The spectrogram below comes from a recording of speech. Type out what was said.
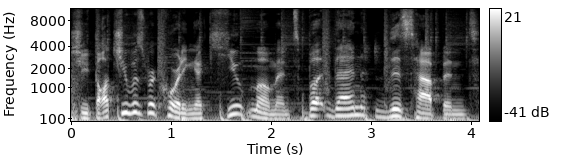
She thought she was recording a cute moment, but then this happened.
